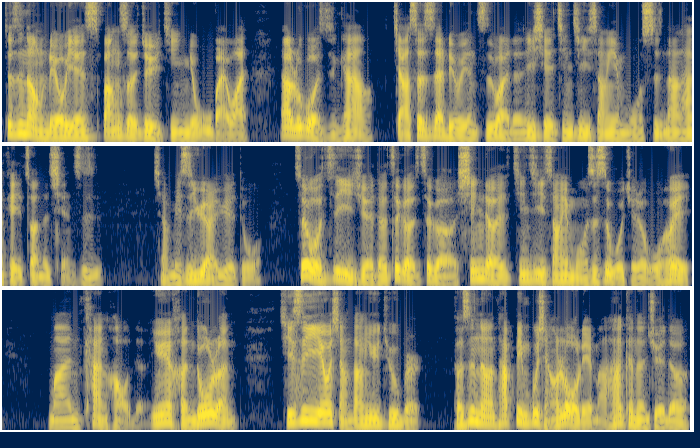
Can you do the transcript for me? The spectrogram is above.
就是那种留言 sponsor 就已经有五百万。那如果你看哦，假设是在留言之外的一些经济商业模式，那他可以赚的钱是想必是越来越多。所以我自己觉得这个这个新的经济商业模式是我觉得我会。蛮看好的，因为很多人其实也有想当 YouTuber，可是呢，他并不想要露脸嘛，他可能觉得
